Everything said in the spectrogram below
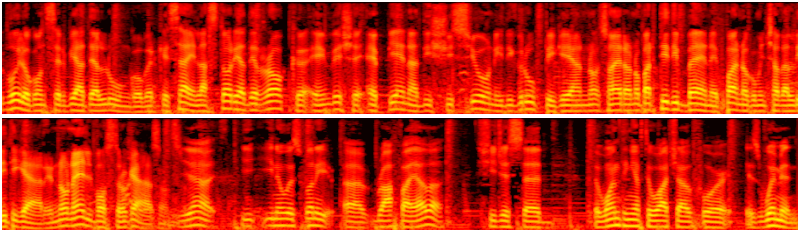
voi lo conserviate a lungo perché sai la storia del rock è invece è piena di scissioni di gruppi che hanno- so- erano partiti bene e poi hanno cominciato a litigare non è il vostro caso insomma. Yeah, you, you know what's funny? Uh, Rafaela, she just said the one thing you have to watch out for is women.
